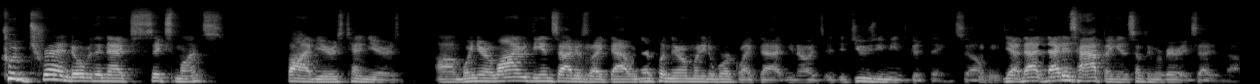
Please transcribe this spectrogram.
could trend over the next six months, five years, 10 years. Um, when you're aligned with the insiders mm-hmm. like that, when they're putting their own money to work like that, you know, it, it usually means good things. So mm-hmm. yeah, that that is happening, and it's something we're very excited about.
